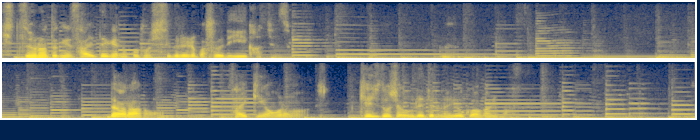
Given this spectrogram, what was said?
必要な時に最低限のことをしてくれればそれでいい感じですよ。うん。だからあの、最近はほら、軽自動車が売れてるのはよくわかります。う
